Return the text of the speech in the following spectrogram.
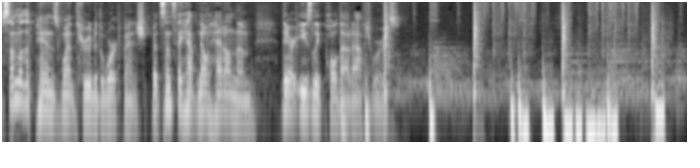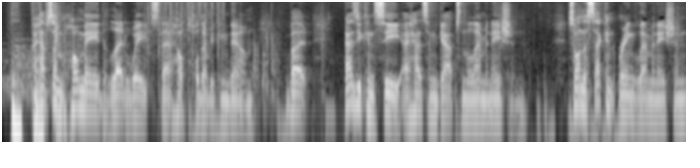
Some of the pins went through to the workbench, but since they have no head on them, they are easily pulled out afterwards. I have some homemade lead weights that helped hold everything down, but as you can see, I had some gaps in the lamination. So on the second ring lamination,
